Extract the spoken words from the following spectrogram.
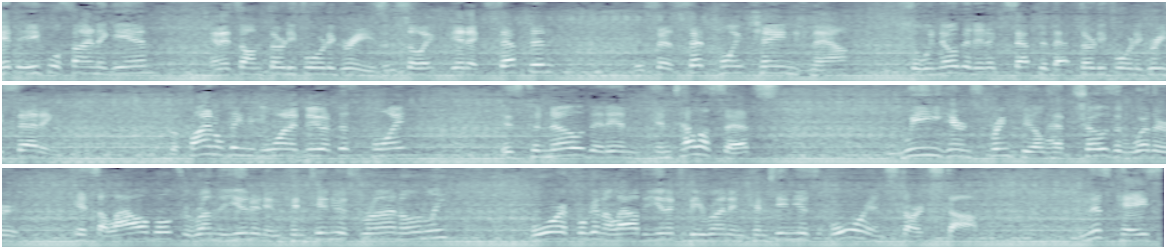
hit the equal sign again, and it's on 34 degrees. And so it, it accepted. It says set point change now. So we know that it accepted that 34 degree setting. The final thing that you want to do at this point is to know that in IntelliSets, we here in Springfield have chosen whether it's allowable to run the unit in continuous run only, or if we're going to allow the unit to be run in continuous or in start-stop. In this case,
